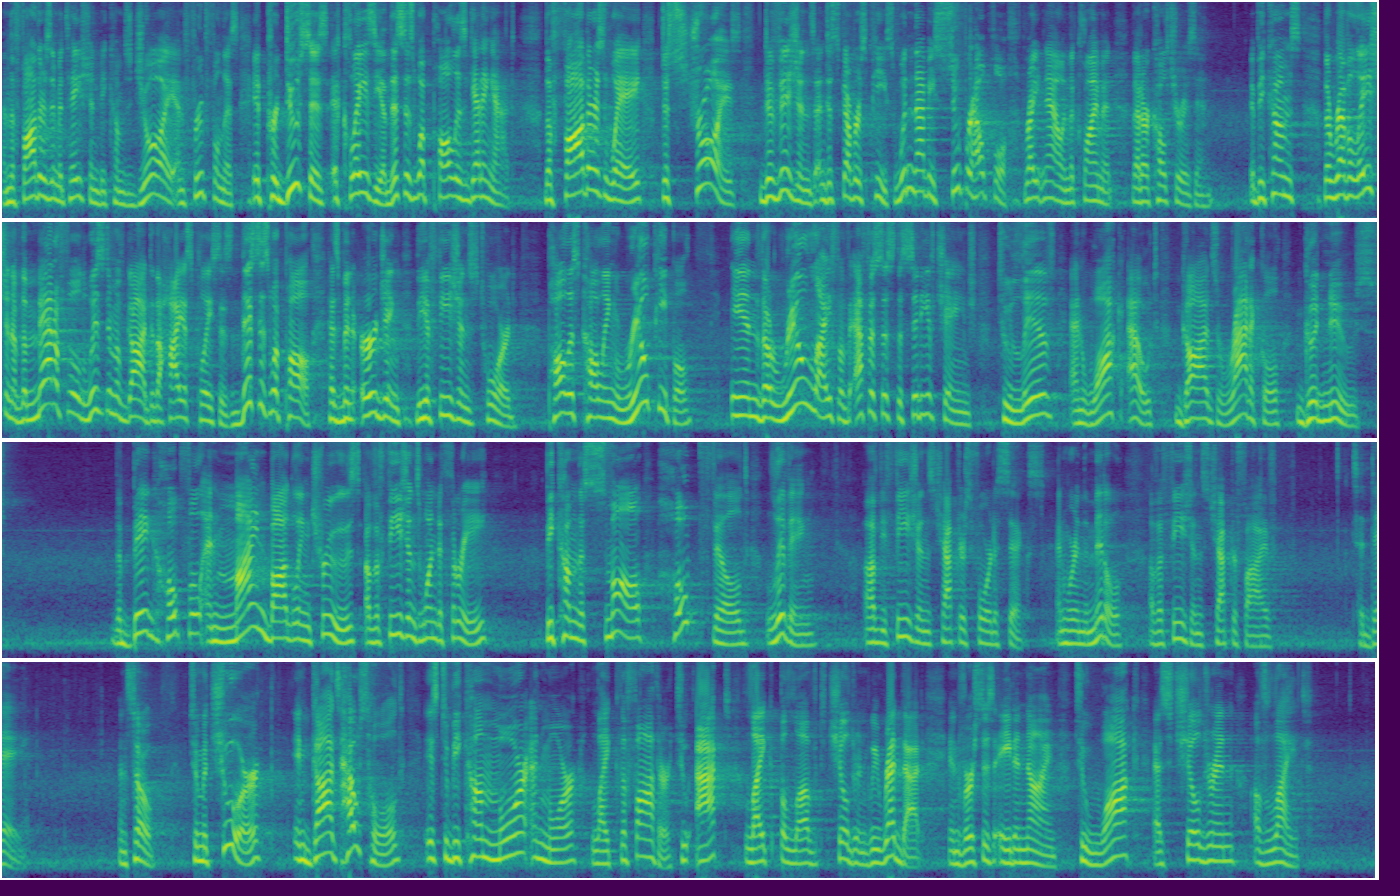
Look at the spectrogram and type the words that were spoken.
And the Father's imitation becomes joy and fruitfulness. It produces ecclesia. This is what Paul is getting at. The Father's way destroys divisions and discovers peace. Wouldn't that be super helpful right now in the climate that our culture is in? It becomes the revelation of the manifold wisdom of God to the highest places. This is what Paul has been urging the Ephesians toward. Paul is calling real people in the real life of Ephesus, the city of change, to live and walk out God's radical good news the big, hopeful, and mind boggling truths of Ephesians 1 to 3 become the small, hope filled living of Ephesians chapters 4 to 6. And we're in the middle of Ephesians chapter 5 today. And so, to mature in God's household is to become more and more like the Father, to act like beloved children. We read that in verses 8 and 9, to walk as children of light.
